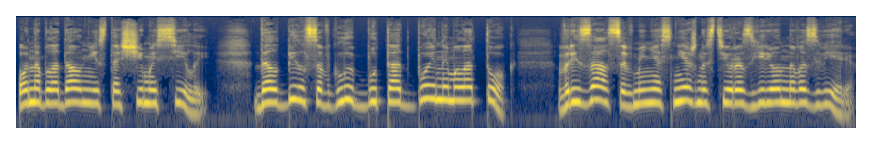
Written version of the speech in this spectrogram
Он обладал неистощимой силой, долбился вглубь, будто отбойный молоток, врезался в меня с нежностью разъяренного зверя.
